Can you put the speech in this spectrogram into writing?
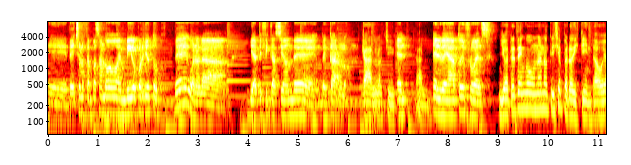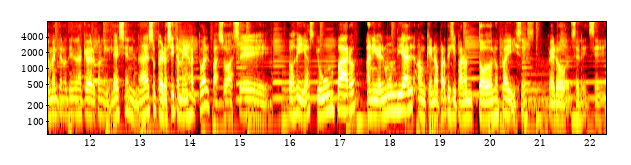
Eh, de hecho, lo están pasando en vivo por YouTube. De, bueno, la beatificación de, de Carlos. Carlos, chicos. El, el beato influencer. Yo te tengo una noticia, pero distinta. Obviamente no tiene nada que ver con la iglesia ni nada de eso, pero sí también es actual. Pasó hace dos días que hubo un paro a nivel mundial, aunque no participaron todos los países, pero se, le, se,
